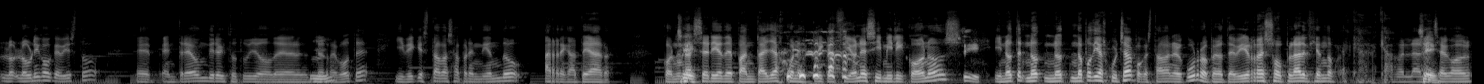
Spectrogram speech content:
lo, lo único que he visto, eh, entré a un directo tuyo de, de rebote y vi que estabas aprendiendo a regatear con Sí. una serie de pantallas con explicaciones y mil iconos. Sí. Y no, te- no, no- no podía escuchar porque estaba en el curro, pero te vi resoplar diciendo, "Me ca- cago en la Sí. leche con...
